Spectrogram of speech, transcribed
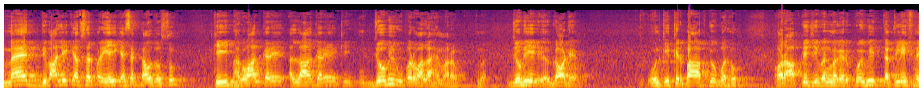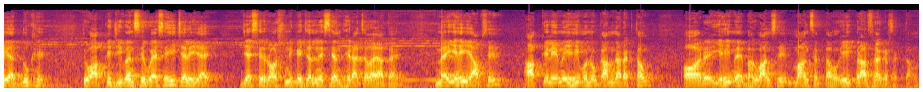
मैं दिवाली के अवसर पर यही कह सकता हूँ दोस्तों कि भगवान करे, अल्लाह करे कि जो भी ऊपर वाला है हमारा, जो भी गॉड है, उनकी कृपा आपके ऊपर हो। और आपके जीवन में अगर कोई भी तकलीफ़ है या दुख है तो आपके जीवन से वैसे ही चले जाए। जैसे रोशनी के जलने से अंधेरा चला जाता है। मैं यही आपसे, आपके लिए मैं यही मनोकामना रखता हूँ और यही मैं भगवान से मांग सकता हूँ, यही प्रार्थना कर सकता हूँ।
